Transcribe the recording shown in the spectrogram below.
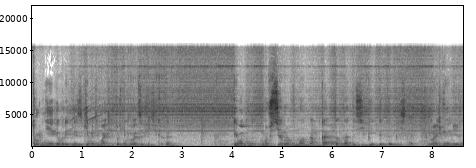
Труднее говорить на языке математики, то, что называется физика, да? И вот, но все равно нам как-то надо себе это объяснять. Понимаешь, в чем дело?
